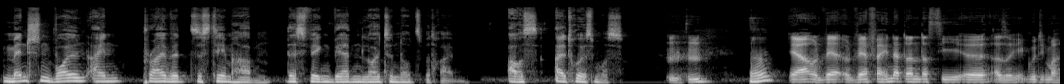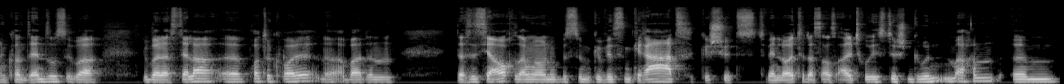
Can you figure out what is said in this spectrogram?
Menschen wollen ein Private-System haben. Deswegen werden Leute Nodes betreiben. Aus Altruismus. Mhm. Ja? ja, und wer, und wer verhindert dann, dass die, äh, also gut, die machen Konsensus über, über das Stellar-Protokoll, äh, ne, aber dann, das ist ja auch, sagen wir mal, nur bis zu einem gewissen Grad geschützt. Wenn Leute das aus altruistischen Gründen machen. Ähm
